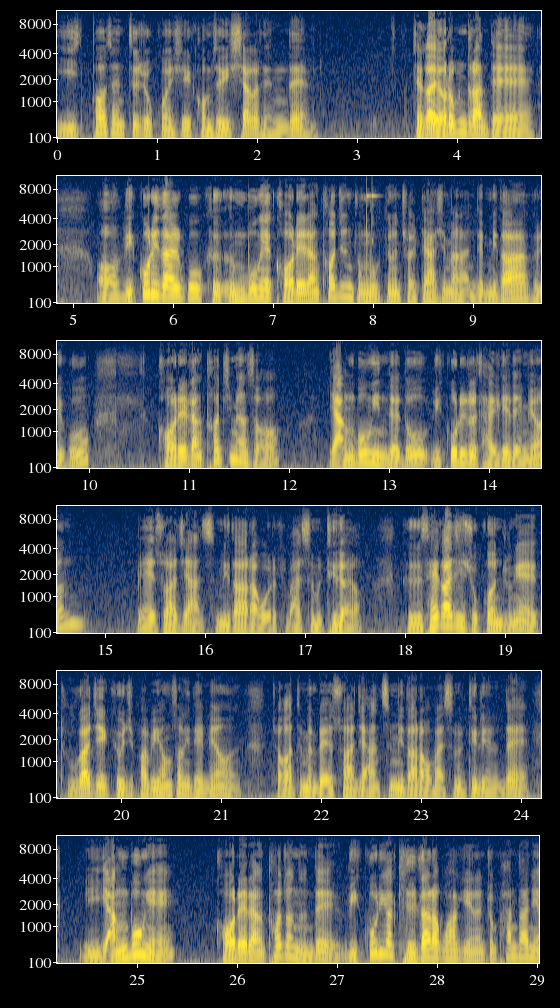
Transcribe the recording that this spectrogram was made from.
2% 조건씩 검색이 시작을 됐는데 제가 여러분들한테 어, 윗꼬리 달고 그 음봉의 거래량 터지는 종목들은 절대 하시면 안 됩니다. 그리고 거래량 터지면서 양봉인데도 윗꼬리를 달게 되면 매수하지 않습니다. 라고 이렇게 말씀을 드려요. 그 세 가지 조건 중에 두 가지의 교집합이 형성이 되면 저 같으면 매수하지 않습니다. 라고 말씀을 드리는데 이 양봉에 거래량 터졌는데 윗꼬리가 길다라고 하기에는 좀 판단이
